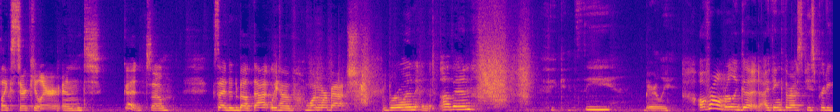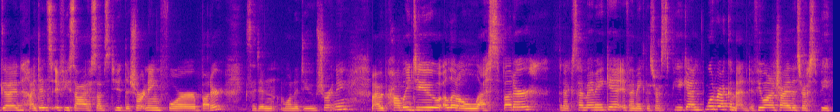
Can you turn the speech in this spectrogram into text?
like circular and good. So excited about that. We have one more batch brewing in the oven. If you can see, barely. Overall, really good. I think the recipe's pretty good. I did, if you saw, I substituted the shortening for butter because I didn't want to do shortening. I would probably do a little less butter the next time I make it, if I make this recipe again. Would recommend. If you want to try this recipe,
